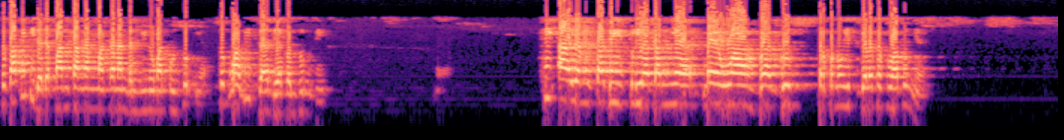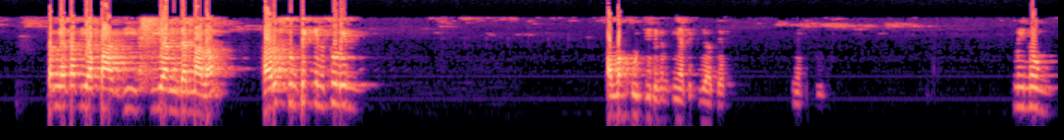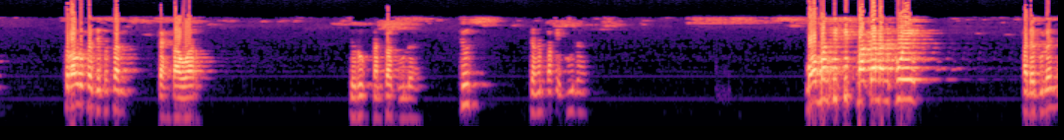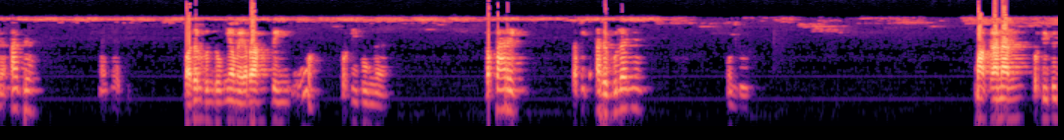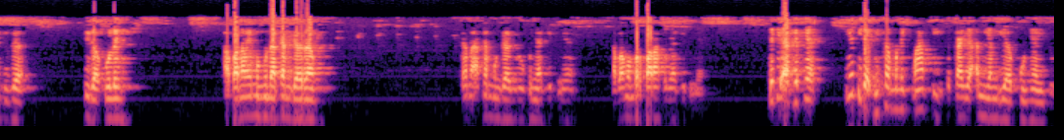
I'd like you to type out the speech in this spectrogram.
tetapi tidak ada pantangan makanan dan minuman untuknya. Semua bisa dia konsumsi. Si A yang tadi kelihatannya mewah, bagus, terpenuhi segala sesuatunya. Ternyata tiap pagi, siang, dan malam harus suntik insulin. Allah uji dengan penyakit diabetes. Penyakit Minum. Selalu saja pesan teh tawar. Jeruk tanpa gula. Jus, jangan pakai gula Mau mencicip makanan kue, ada gulanya? Ada. Padahal bentuknya merah, pink, wah, seperti bunga. Tertarik. Tapi ada gulanya. Untuk makanan seperti itu juga tidak boleh apa namanya menggunakan garam karena akan mengganggu penyakitnya apa memperparah penyakitnya jadi akhirnya dia tidak bisa menikmati kekayaan yang dia punya itu.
